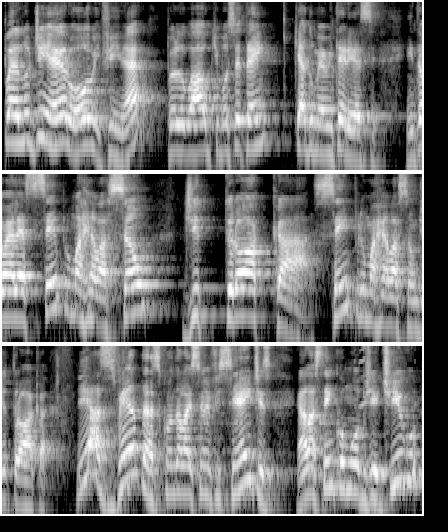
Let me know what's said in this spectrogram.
pelo dinheiro, ou enfim, né? Pelo algo que você tem que é do meu interesse. Então ela é sempre uma relação de troca, sempre uma relação de troca. E as vendas, quando elas são eficientes, elas têm como objetivo,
